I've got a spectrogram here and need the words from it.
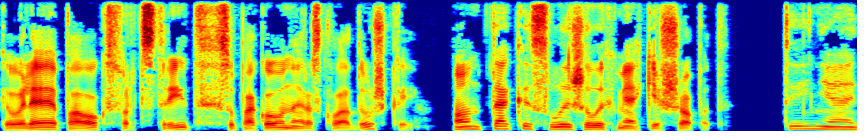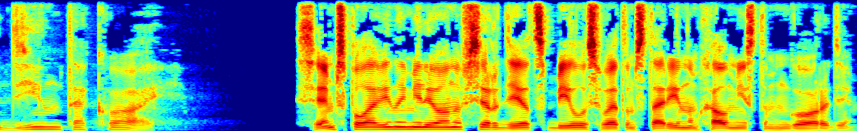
Ковыляя по Оксфорд-стрит с упакованной раскладушкой, он так и слышал их мягкий шепот. «Ты не один такой». Семь с половиной миллионов сердец билось в этом старинном холмистом городе,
